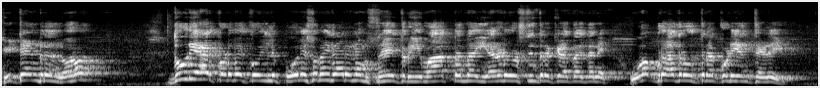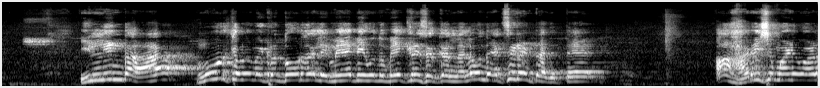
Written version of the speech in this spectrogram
ಹಿಟ್ ಅಂಡ್ ರನ್ನು ದೂರ ಯಾರು ಕೊಡಬೇಕು? ಇಲ್ಲಿ ಪೊಲೀಸರು ಇದ್ದಾರೆ ನಮ್ಮ ಸ್ನೇಹಿತರು. ಈ ಮಾತನ್ನ ಎರಡು ವರ್ಷದಿಂದ ಕೇಳ್ತಾ ಇದ್ದಾನೆ. ಒಬ್ಬರಾದ್ರೂ ಉತ್ತರ ಕೊಡಿ ಅಂತ ಹೇಳಿ. ಇಲ್ಲಿಂದ ಮೂರು ಕಿಲೋಮೀಟರ್ ದೂರದಲ್ಲಿ ಮೇ ಬಿ ಒಂದು ಮೇಕ್ರಿ ಸರ್ಕಲ್ನಲ್ಲಿ ಒಂದು ಆಕ್ಸಿಡೆಂಟ್ ಆಗುತ್ತೆ. ಆ ಹರೀಶ್ ಮಣಿವಾಳ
